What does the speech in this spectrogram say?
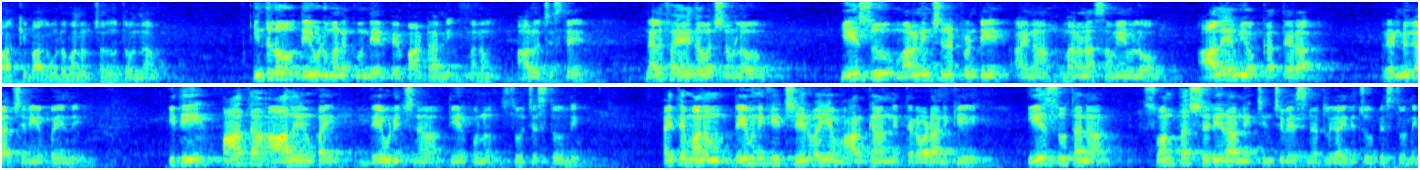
వాక్య భాగంలో మనం చదువుతూ ఉన్నాం. ఇందులో దేవుడు మనకు నేర్పే పాఠాన్ని మనం ఆలోచిస్తే నలభై ఐదవ వచనంలో యేసు మరణించినటువంటి ఆయన మరణ సమయంలో ఆలయం యొక్క తెర రెండుగా చిరిగిపోయింది. ఇది పాత ఆలయంపై దేవుడిచ్చిన తీర్పును సూచిస్తుంది. అయితే మనం దేవునికి చేరువయ్యే మార్గాన్ని తెరవడానికి యేసు తన స్వంత శరీరాన్ని చించివేసినట్లుగా ఇది చూపిస్తుంది.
